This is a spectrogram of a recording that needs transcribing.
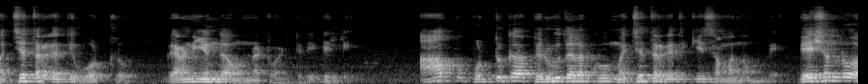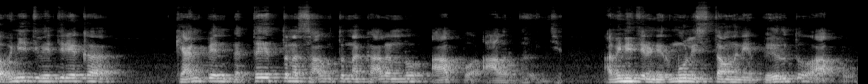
మధ్యతరగతి ఓట్లు గణనీయంగా ఉన్నటువంటిది ఢిల్లీ. ఆపు పొట్టుక పెరుగుదలకు మధ్యతరగతికి సంబంధం ఉంది. దేశంలో అవినీతి వ్యతిరేక క్యాంపెయిన్ పెద్ద ఎత్తున సాగుతున్న కాలంలో ఆప్ ఆవిర్భవించింది. అవినీతిని నిర్మూలిస్తామనే పేరుతో ఆప్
